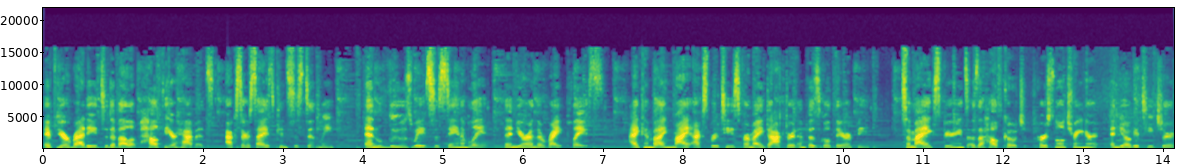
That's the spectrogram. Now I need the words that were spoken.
If you're ready to develop healthier habits, exercise consistently, and lose weight sustainably, then you're in the right place. I combine my expertise from my doctorate in physical therapy to my experience as a health coach, personal trainer, and yoga teacher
